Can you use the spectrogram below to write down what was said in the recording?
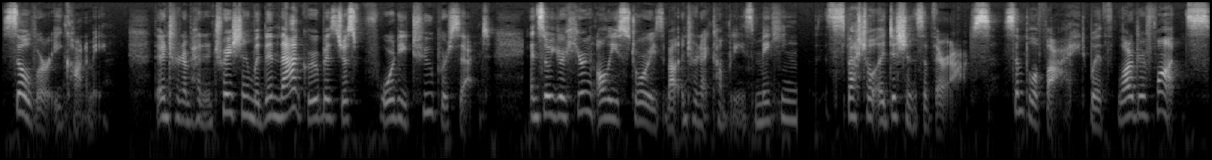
silver economy. The internet penetration within that group is just 42%. And so you're hearing all these stories about internet companies making special editions of their apps, simplified with larger fonts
